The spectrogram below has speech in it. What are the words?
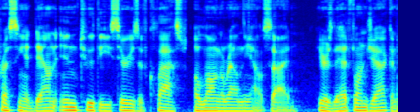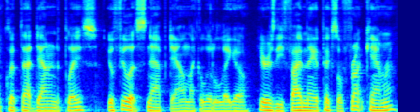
pressing it down into the series of clasps along around the outside. Here's the headphone jack, and clip that down into place. You'll feel it snap down like a little Lego. Here's the 5 megapixel front camera.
